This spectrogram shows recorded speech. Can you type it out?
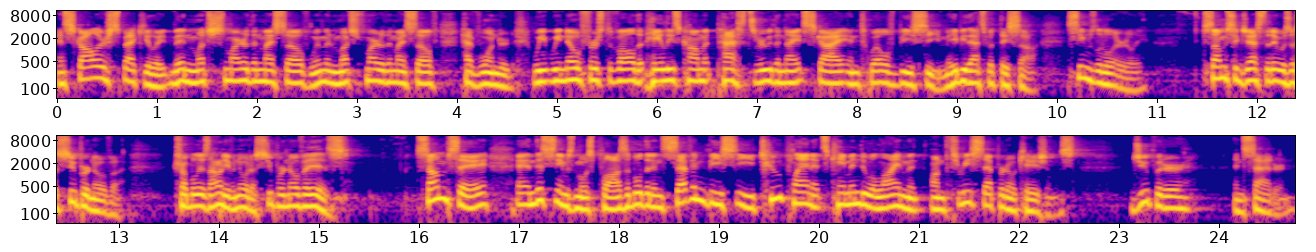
And scholars speculate, men much smarter than myself, women much smarter than myself, have wondered. We, we know, first of all, that Halley's Comet passed through the night sky in 12 BC. Maybe that's what they saw. Seems a little early. Some suggest that it was a supernova. Trouble is, I don't even know what a supernova is. Some say, and this seems most plausible, that in 7 BC, two planets came into alignment on three separate occasions Jupiter and Saturn.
